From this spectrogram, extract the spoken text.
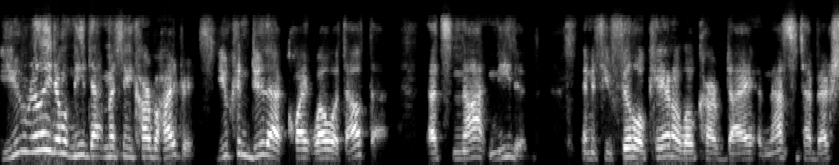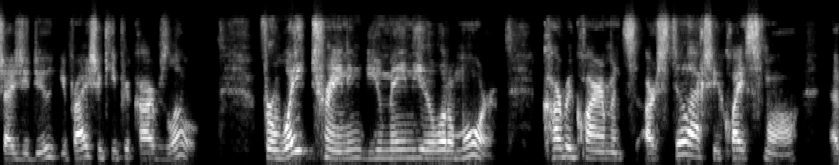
you really don't need that much any carbohydrates. You can do that quite well without that. That's not needed. And if you feel okay on a low carb diet and that's the type of exercise you do, you probably should keep your carbs low. For weight training, you may need a little more. Carb requirements are still actually quite small. Uh,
